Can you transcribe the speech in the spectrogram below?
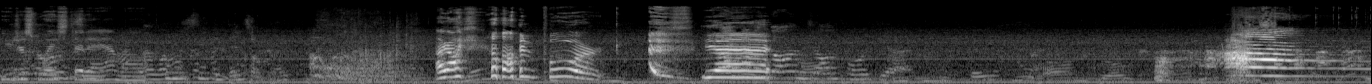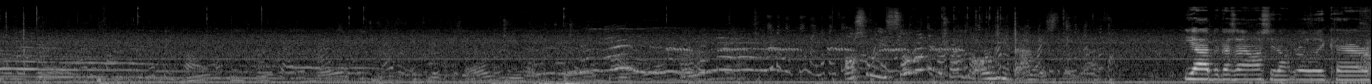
You just wasted ammo. wanted to see if it did something. I got on pork. I Yeah. haven't gone John Pork yet. Also, we still haven't tried the RV battle still yet. Yeah, because I honestly don't really care.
